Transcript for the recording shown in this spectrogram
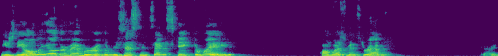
He's the only other member of the resistance that escaped the raid on Westminster Abbey. Okay?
